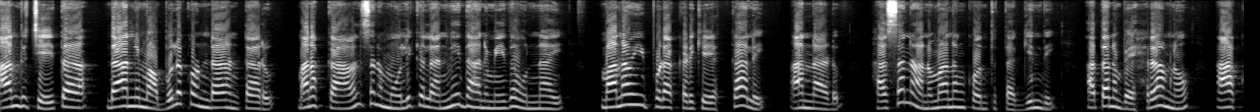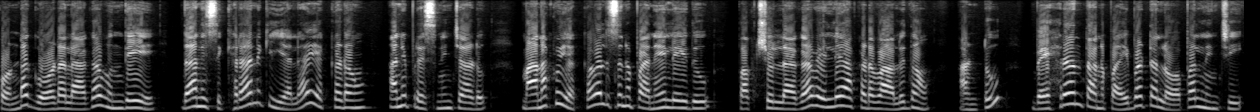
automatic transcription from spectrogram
అందుచేత దాన్ని మబ్బుల కొండ అంటారు. మనకు కావలసిన మూలికలన్నీ దాని మీద ఉన్నాయి. మనం ఇప్పుడు అక్కడికి ఎక్కాలి అన్నాడు. హసన్ అనుమానం కొంత తగ్గింది. అతను బెహ్రాంను ఆ కొండ గోడలాగా ఉందే దాని శిఖరానికి ఎలా ఎక్కడం? అని ప్రశ్నించాడు. మనకు ఎక్కవలసిన పనే లేదు. పక్షుల్లాగా వెళ్ళి అక్కడ వాలుదాం అంటూ బెహ్రాన్ తన పైబట్ట లోపల నుంచి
